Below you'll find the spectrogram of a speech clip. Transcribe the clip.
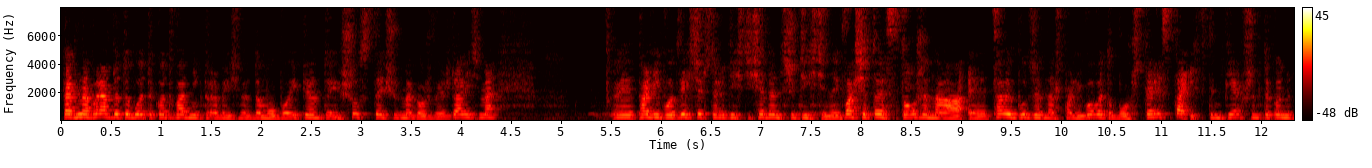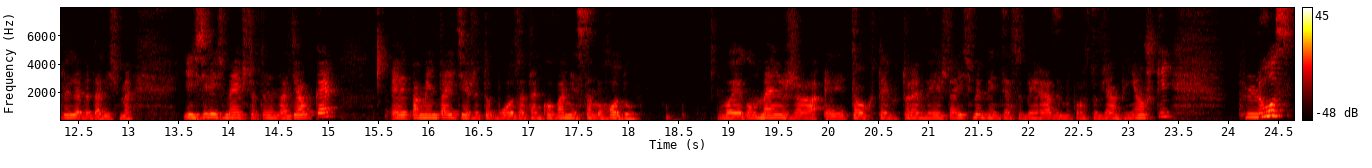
Tak naprawdę to były tylko dwa dni, które byliśmy w domu, bo i 5 i 6, 7 już wyjeżdżaliśmy. Y, Paliwo 247,30. No i właśnie to jest to, że na y, cały budżet nasz paliwowy to było 400 i w tym pierwszym tygodniu tyle wydaliśmy. Jeździliśmy jeszcze wtedy na działkę. Y, Pamiętajcie, że to było zatankowanie samochodu mojego męża, to, który- którym wyjeżdżaliśmy, więc ja sobie razem po prostu wzięłam pieniążki. Plus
